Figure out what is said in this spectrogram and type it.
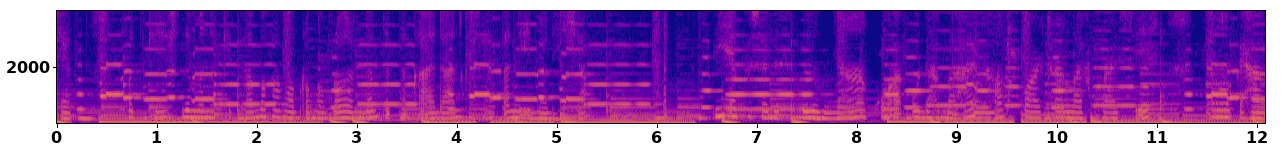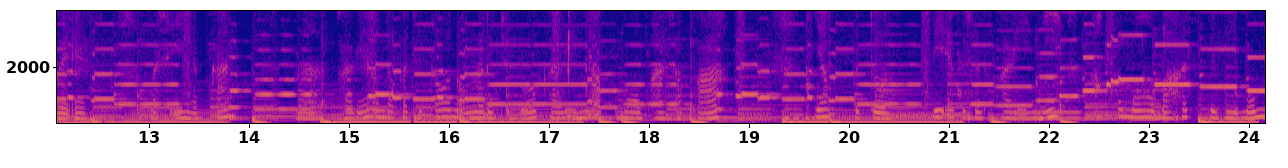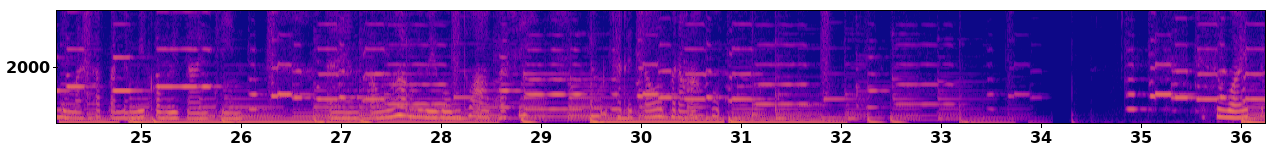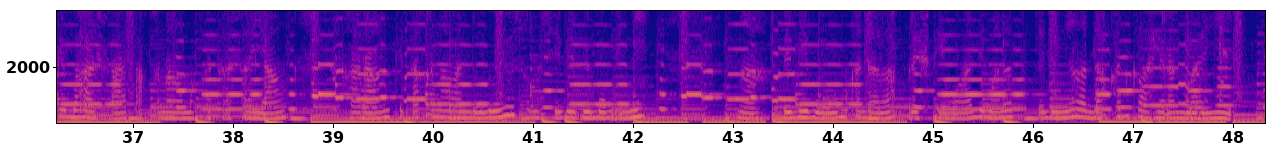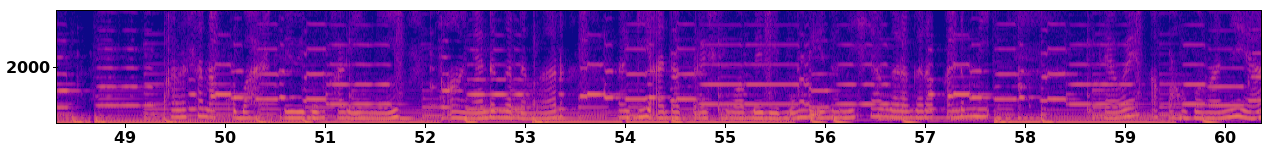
Basket, podcast di mana kita bakal ngobrol-ngobrol random tentang keadaan kesehatan di Indonesia. Di episode sebelumnya, aku udah bahas half quarter life crisis sama PHWS. Masih inget kan? Nah, kalian udah pasti tahu dong dari judul kali ini aku mau bahas apa? Yap, betul. Di episode kali ini, aku mau bahas baby boom di masa pandemi COVID-19. Ada yang tahu nggak baby boom itu apa sih? Yuk cari tahu bareng aku. Sesuai peribahasa tak kenal maka tak sayang, sekarang kita kenalan dulu yuk sama si baby boom ini. Nah, baby boom adalah peristiwa di mana terjadinya ledakan kelahiran bayi. Alasan aku bahas baby boom kali ini, soalnya dengar-dengar lagi ada peristiwa baby boom di Indonesia gara-gara pandemi. BTW, apa hubungannya ya?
